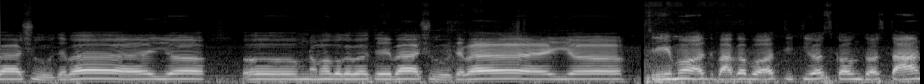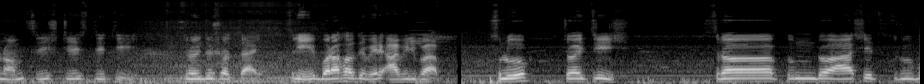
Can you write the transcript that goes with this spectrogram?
বাসুদেবায়। ওম নম ভগবতে বাসুদেবায়। শ্রীমদ্ ভাগবত তৃতীয় স্কন্দ স্থানম সৃষ্টি স্থিতি। অধ্যায় শ্রী বরাহদেবের আবির্ভাব। শ্লোক চৈত্রিশ। স্রতুণ্ড আশিত ধ্রুব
